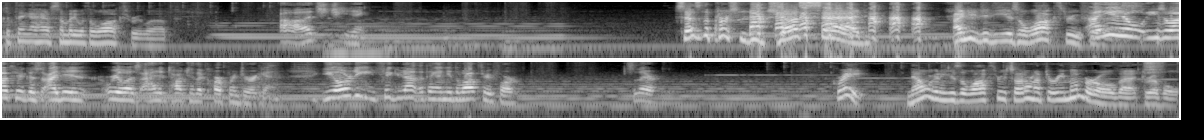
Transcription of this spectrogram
Good thing I have somebody with a walkthrough up. Oh, that's cheating. Says the person who just said I needed to use a walkthrough for I need this. to use a walkthrough because I didn't realize I had to talk to the carpenter again. You already figured out the thing I need the walkthrough for. So there. Great. Now we're going to use a walkthrough so I don't have to remember all that drivel.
